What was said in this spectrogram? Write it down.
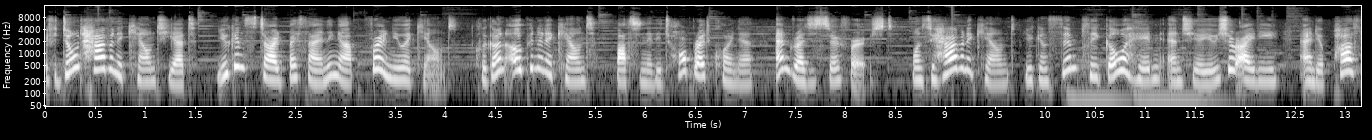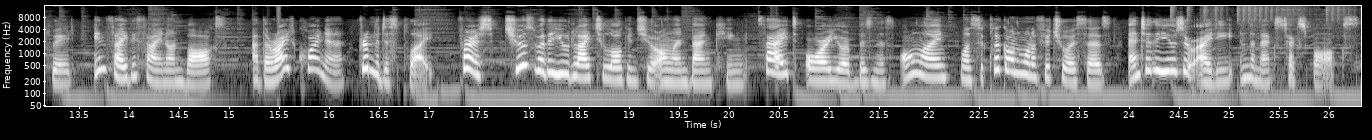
If you don't have an account yet, you can start by signing up for a new account. Click on Open an Account button in the top right corner and register first. Once you have an account, you can simply go ahead and enter your user ID and your password inside the sign-on box at the right corner from the display. First, choose whether you would like to log into your online banking site or your business online. Once you click on one of your choices, enter the user ID in the next text box.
